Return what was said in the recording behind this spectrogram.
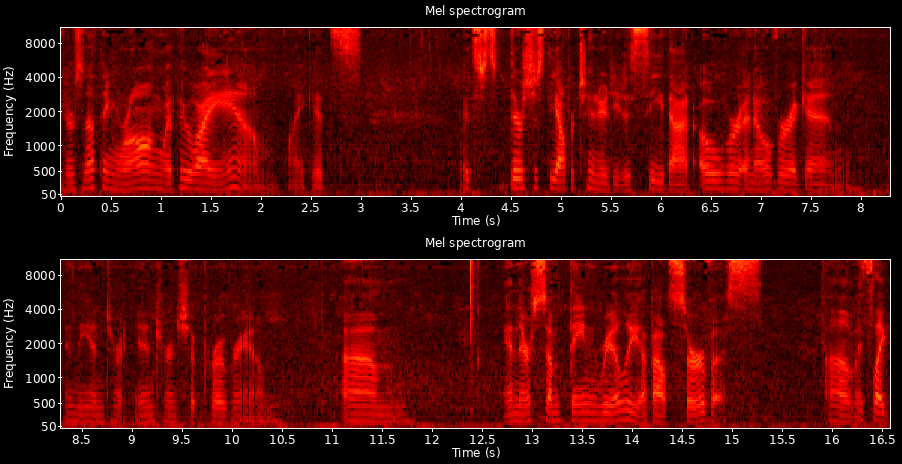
there's nothing wrong with who I am. Like it's it's there's just the opportunity to see that over and over again in the inter- internship program um, and there's something really about service um, it's like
